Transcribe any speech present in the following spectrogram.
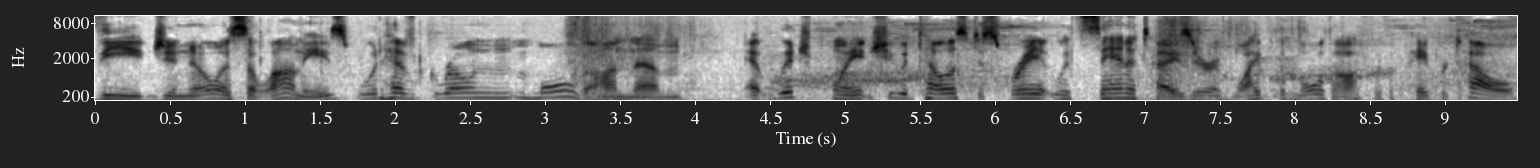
The Genoa salamis would have grown mold on them, At which point, she would tell us to spray it with sanitizer and wipe the mold off with a paper towel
